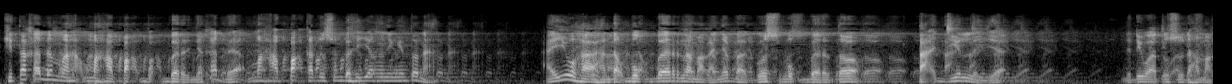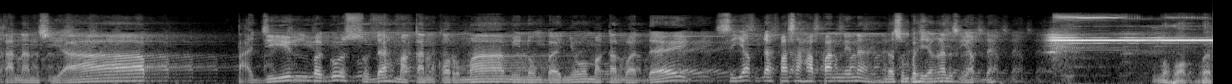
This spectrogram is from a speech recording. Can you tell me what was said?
Kita kada mah mahapak bukbernya kada, mahapak kada sumbahyangan yang itu nah. Ayuha hendak bukber nah makanya bagus bukber to takjil aja. Jadi waktu sudah makanan siap, takjil bagus. Sudah makan korma minum banyu makan wadai. Siap dah pasahapan nih nah. Dah sumbahyangan siap dah. Allahu Akbar.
